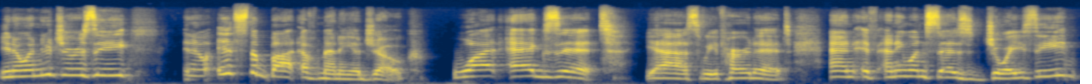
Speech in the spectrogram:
You know, in New Jersey, you know, it's the butt of many a joke. What exit? Yes, we've heard it. And if anyone says Joyzy,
